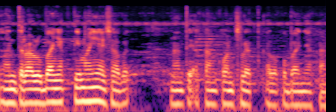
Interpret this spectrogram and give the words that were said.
jangan terlalu banyak timahnya ya sahabat. Nanti akan konslet kalau kebanyakan.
